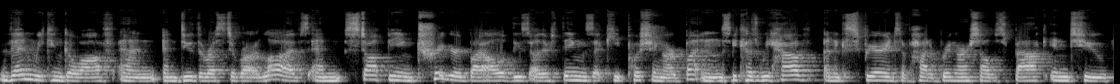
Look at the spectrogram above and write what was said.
then we can go off and, and do the rest of our lives and stop being triggered by all of these other things that keep pushing our buttons because we have an experience of how to bring ourselves back into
